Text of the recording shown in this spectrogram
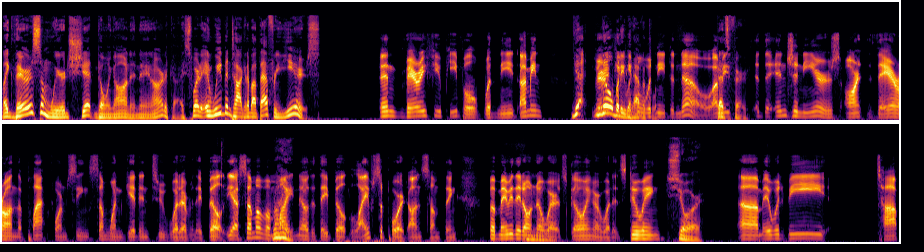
Like, there is some weird shit going on in Antarctica. I swear to And we've been talking about that for years. And very few people would need. I mean, Yeah, very nobody would have people would need to know. I That's mean, fair. The engineers aren't there on the platform seeing someone get into whatever they built. Yeah, some of them Right. might know that they built life support on something, but maybe they don't Hmm. know where it's going or what it's doing. Sure. Um, it would be top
